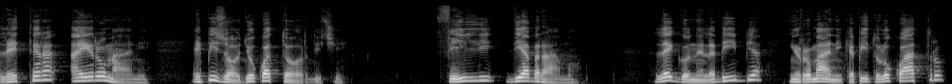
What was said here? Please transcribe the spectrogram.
Lettera ai Romani, episodio 14. Figli di Abramo. Leggo nella Bibbia, in Romani capitolo 4,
